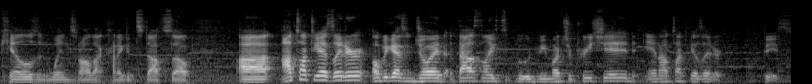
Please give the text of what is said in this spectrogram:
kills and wins and all that kind of good stuff. So, uh, I'll talk to you guys later. Hope you guys enjoyed. A thousand likes would be much appreciated, and I'll talk to you guys later. Peace.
